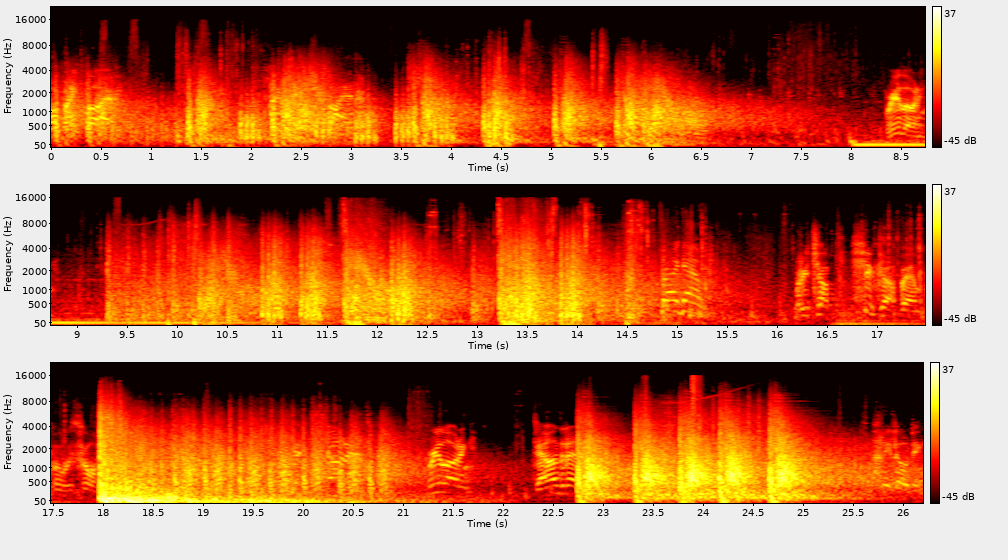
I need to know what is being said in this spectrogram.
Opening fire. I'm taking fire. Reloading. Frag out. Reach up. Got bamboozled. Getting shot at. Reloading. Downed an enemy. Reloading.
